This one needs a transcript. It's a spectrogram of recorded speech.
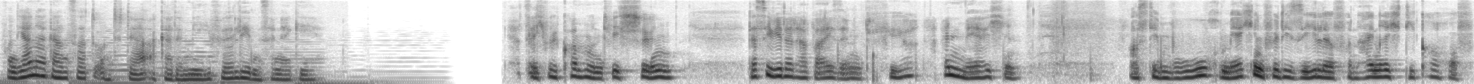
von Jana Ganzert und der Akademie für Lebensenergie. Herzlich willkommen und wie schön, dass Sie wieder dabei sind für ein Märchen aus dem Buch Märchen für die Seele von Heinrich Diekerhoff.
